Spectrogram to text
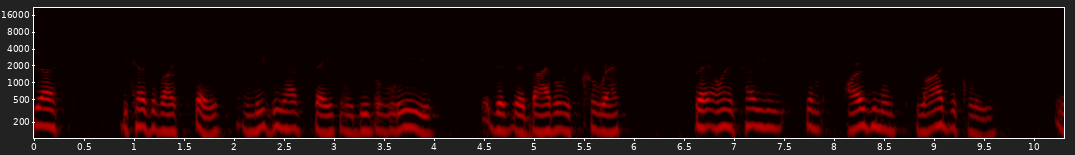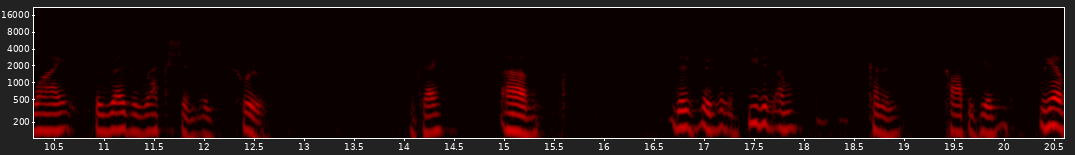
just because of our faith, and we do have faith and we do believe that the Bible is correct, but I want to tell you some arguments logically why the resurrection is true. Okay? Um, there's, there's a few different, I'm kind of copy here. We have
